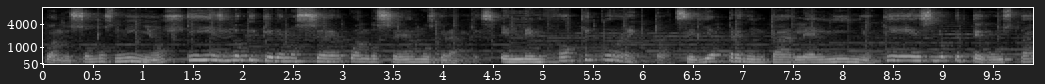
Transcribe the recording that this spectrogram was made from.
cuando somos niños qué es lo que queremos ser cuando seamos grandes. El enfoque correcto sería preguntarle al niño qué es lo que te gusta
